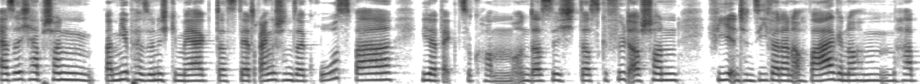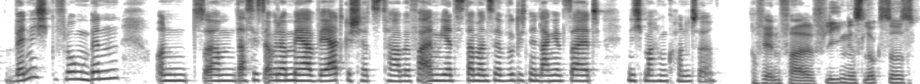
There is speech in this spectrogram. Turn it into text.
Also ich habe schon bei mir persönlich gemerkt, dass der Drang schon sehr groß war, wieder wegzukommen und dass ich das gefühlt auch schon viel intensiver dann auch wahrgenommen habe, wenn ich geflogen bin und ähm, dass ich es aber wieder mehr wertgeschätzt habe, vor allem jetzt, da man es ja wirklich eine lange Zeit nicht machen konnte. Auf jeden Fall, Fliegen ist Luxus,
